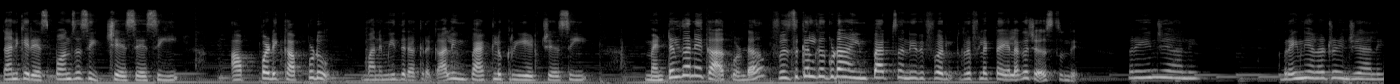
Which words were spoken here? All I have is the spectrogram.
దానికి రెస్పాన్సెస్ ఇచ్చేసేసి అప్పటికప్పుడు మన మీద రకరకాల ఇంపాక్ట్లు క్రియేట్ చేసి మెంటల్గానే కాకుండా ఫిజికల్గా కూడా ఆ ఇంపాక్ట్స్ అన్ని రిఫర్ రిఫ్లెక్ట్ అయ్యేలాగా చేస్తుంది. మరి ఏం చేయాలి? బ్రెయిన్ ఎలా ట్రైన్ చేయాలి?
